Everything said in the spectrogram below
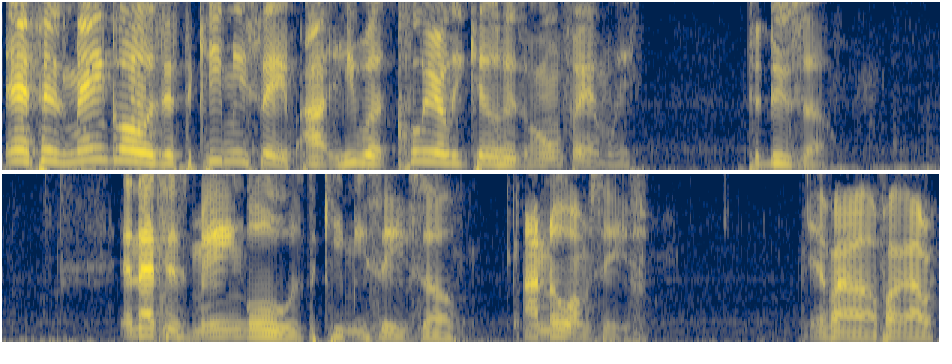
If his main goal is just to keep me safe, I, he would clearly kill his own family to do so and that's his main goal is to keep me safe. So I know I'm safe. If I if I got,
